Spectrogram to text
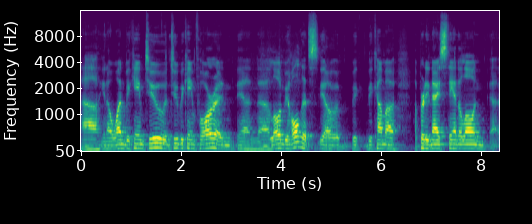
uh, you know, one became two, and two became four, and and uh, lo and behold, it's you know be, become a, a pretty nice standalone uh,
